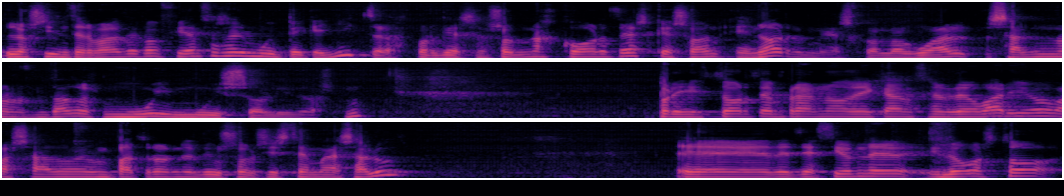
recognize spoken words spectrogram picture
los intervalos de confianza son muy pequeñitos, porque son unas cohortes que son enormes, con lo cual salen unos resultados muy, muy sólidos. Predictor temprano de cáncer de ovario basado en patrones de uso del sistema de salud. Eh, detección de, y luego esto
